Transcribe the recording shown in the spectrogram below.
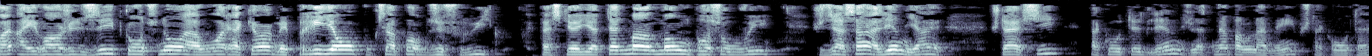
à évangéliser, puis continuons à avoir à cœur, mais prions pour que ça porte du fruit parce qu'il y a tellement de monde pas sauvé. Je disais ça à Lynn hier. J'étais assis à côté de Lynn, je la tenais par la main, puis j'étais content.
